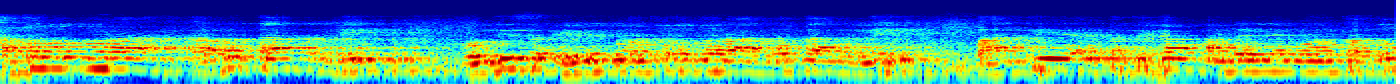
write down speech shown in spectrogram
ಹತ್ತೊಂಬತ್ತು ನೂರ ಅರವತ್ತಾರರಲ್ಲಿ ಗೋಧಿ ಸರ್ ಹೇಳಿದ್ದು ಹತ್ತೊಂಬತ್ತು ನೂರ ಅರವತ್ತಾರರಲ್ಲಿ ಭಾರತೀಯ ಪತ್ರಿಕಾ ಮಂಡಳಿ ಅನ್ನುವಂಥದ್ದು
